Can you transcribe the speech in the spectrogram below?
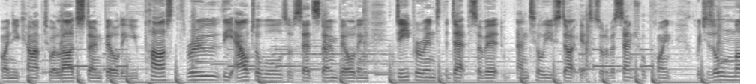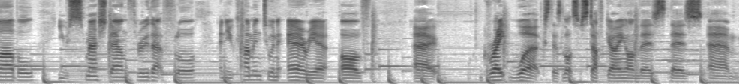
when you come up to a large stone building, you pass through the outer walls of said stone building, deeper into the depths of it, until you start get to sort of a central point, which is all marble. You smash down through that floor, and you come into an area of uh, great works. There's lots of stuff going on. There's there's um,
